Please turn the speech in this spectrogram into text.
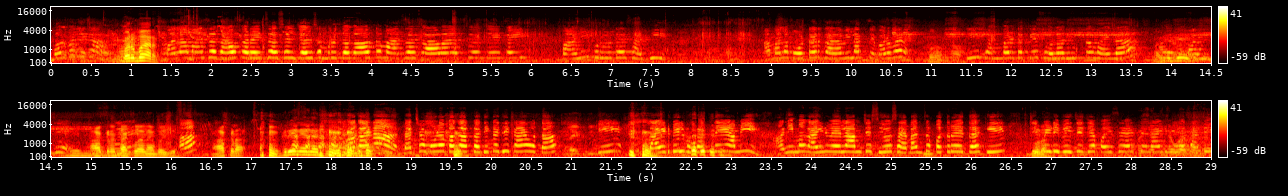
बरोबर आहे का बरोबर. मला माझं गाव करायचं असेल जलसमृद्ध गाव तर माझं गावाचं जे काही पाणी पुरवठ्यासाठी आम्हाला मोटर जाळावी लागते बरोबर? ती शंभर टक्के सोलर युक्त व्हायला पाहिजे. आकडा टाकला नाही पाहिजे. हा? आकडा. ग्रीन एनर्जी बघा ना त्याच्यामुळे बघा कधी कधी काय होतं की लाइट बिल भरत नाही आम्ही. आणि मग ऐन वेळेला आमच्या सीओ साहेबांचं पत्र येतं की जीपीडीबीचे जे पैसे आहेत ते लाइट बिलासाठी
